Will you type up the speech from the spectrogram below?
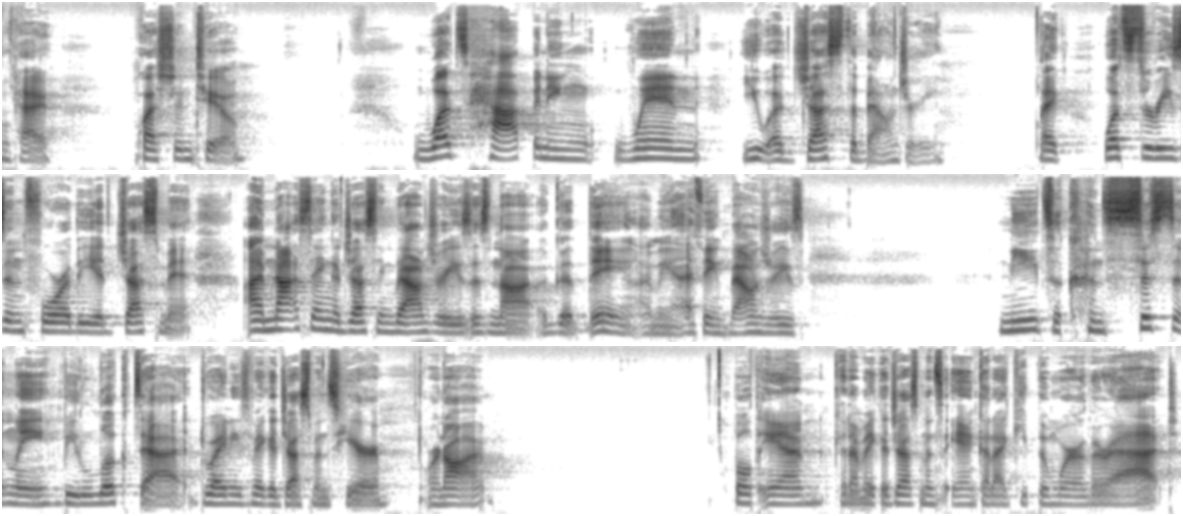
Okay. Question two What's happening when you adjust the boundary? Like, what's the reason for the adjustment? I'm not saying adjusting boundaries is not a good thing. I mean, I think boundaries need to consistently be looked at. Do I need to make adjustments here or not? Both and can I make adjustments and can I keep them where they're at?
